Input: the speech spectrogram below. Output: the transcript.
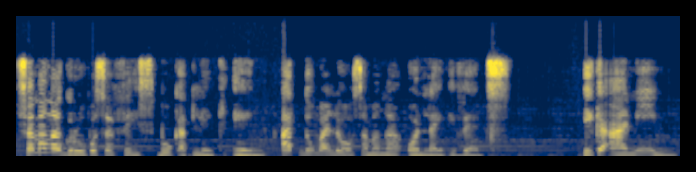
sa mga grupo sa Facebook at LinkedIn at dumalo sa mga online events. Ika-anim,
